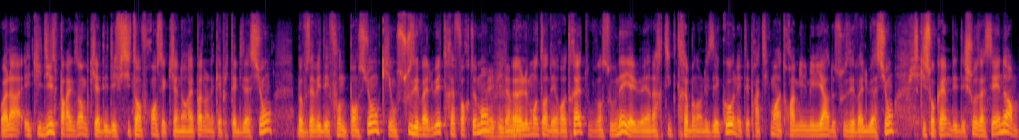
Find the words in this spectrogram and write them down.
Voilà, et qui disent par exemple qu'il y a des déficits en France et qu'il n'y en aurait pas dans la capitalisation. Bah, vous avez des fonds de pension qui ont sous-évalué très fortement euh, le montant des retraites. Vous vous en souvenez, il y a eu un article très bon dans les Échos. On était pratiquement à 3 000 milliards de sous-évaluation, ce qui sont quand même des, choses assez énormes.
